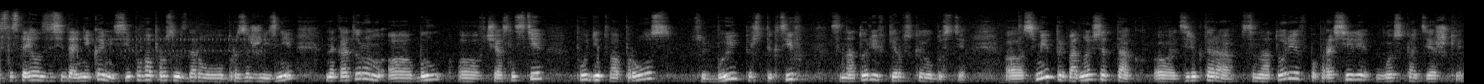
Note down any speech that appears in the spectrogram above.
состоялось заседание комиссии по вопросам здорового образа жизни, на котором а, был, в частности, поднят вопрос судьбы, перспектив санаториев Кировской области. Э, СМИ преподносят так. Э, директора санаториев попросили господдержки.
